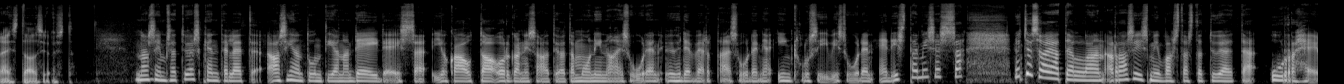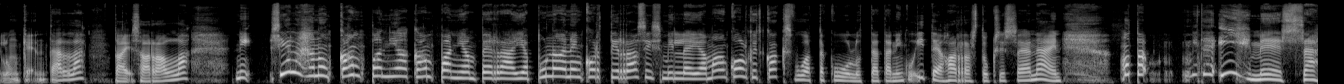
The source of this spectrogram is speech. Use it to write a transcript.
näistä asioista. Nasim, sä työskentelet asiantuntijana Daydayssä, joka auttaa organisaatioita moninaisuuden, yhdenvertaisuuden ja inklusiivisuuden edistämisessä. Nyt jos ajatellaan rasismin vastaista työtä urheilun kentällä tai saralla, niin siellähän on kampanja kampanjan perään ja punainen kortti rasismille ja mä oon 32 vuotta kuullut tätä niin kuin itse harrastuksissa ja näin. Mutta mitä ihmeessä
